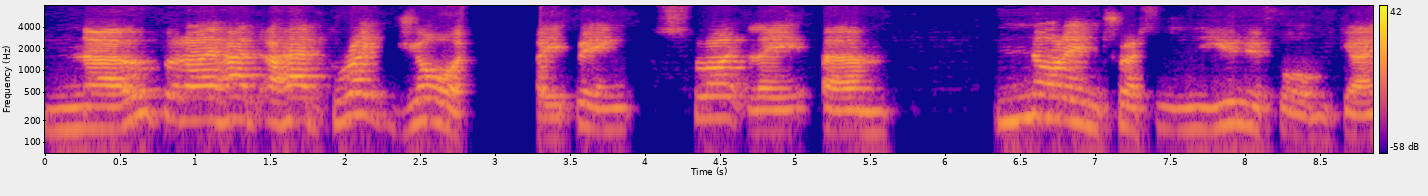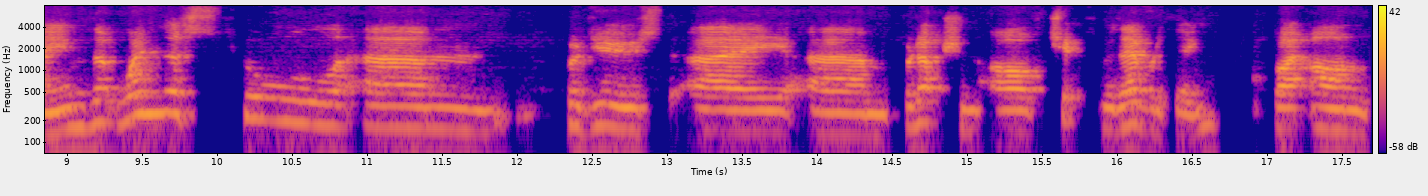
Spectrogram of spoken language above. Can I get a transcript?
No, but I had I had great joy being slightly um, not interested in the uniform game that when the school um, produced a um, production of Chips with Everything by Arnold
